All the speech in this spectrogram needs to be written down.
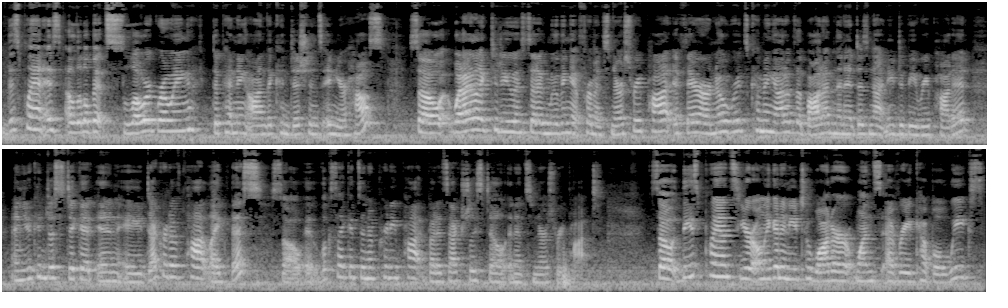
This plant is a little bit slower growing depending on the conditions in your house. So what I like to do instead of moving it from its nursery pot, if there are no roots coming out of the bottom, then it does not need to be repotted. And you can just stick it in a decorative pot like this. So it looks like it's in a pretty pot, but it's actually still in its nursery pot. So these plants, you're only gonna need to water once every couple weeks.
